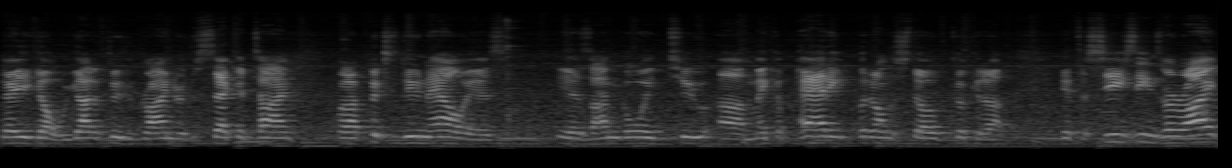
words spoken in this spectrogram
There you go. We got it through the grinder the second time. What I'm fixing to do now is is I'm going to uh, make a patty, put it on the stove, cook it up. If the seasonings are right,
